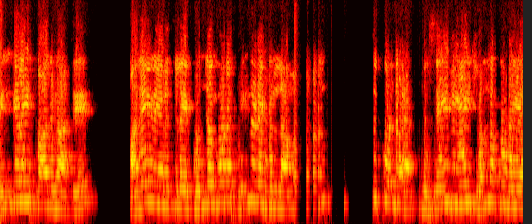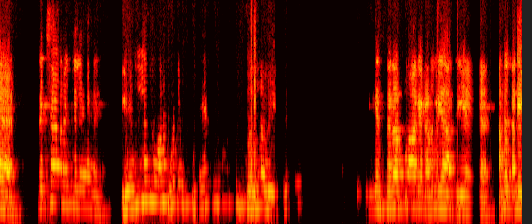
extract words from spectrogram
எங்களை பாதுகாத்து அதே நேரத்திலே கொஞ்சம் கூட பின்னடைவு இல்லாமல் கொண்ட இந்த செய்தியை சொல்லக்கூடிய பிரச்சாரத்திலே சொல்ல வைத்து மிக சிறப்பாக கடமையாற்றிய அந்த தனி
